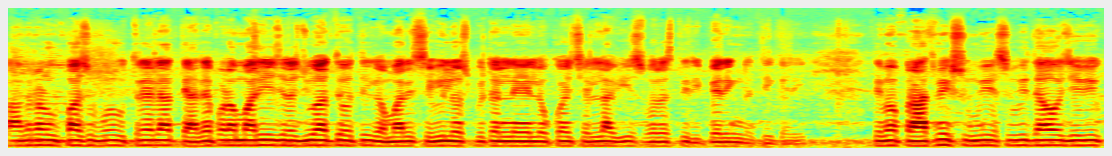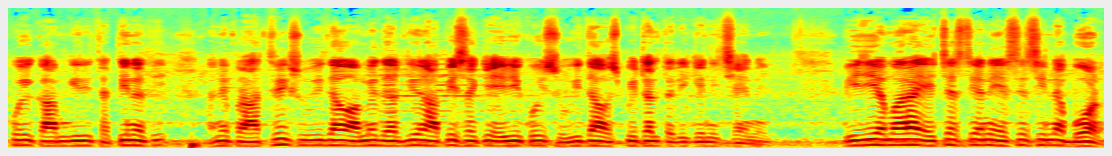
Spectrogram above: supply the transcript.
આમરણ ઉપવાસ ઉપર ઉતરેલા, ત્યારે પણ અમારી જ રજૂઆતો હતી કે અમારી સિવિલ હોસ્પિટલને એ લોકોએ છેલ્લા વીસ વર્ષથી રિપેરિંગ નથી કરી. તેમાં પ્રાથમિક સુવિ- સુવિધાઓ જેવી કોઈ કામગીરી થતી નથી અને પ્રાથમિક સુવિધાઓ અમે દર્દીઓને આપી શકીએ એવી કોઈ સુવિધા હોસ્પિટલ તરીકેની છે નહીં. બીજી અમારા એચએસસી અને એસએસસીના બોર્ડ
